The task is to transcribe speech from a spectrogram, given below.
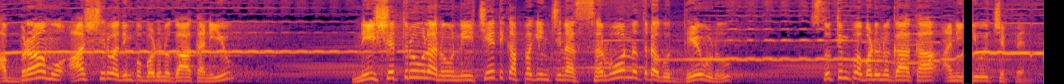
అబ్రాము ఆశీర్వదింపబడునుగాకనియు? నీ శత్రువులను నీ చేతికప్పగించిన సర్వోన్నతుడగు దేవుడు స్తుతింపబడునుగాక అనియు చెప్పాను.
